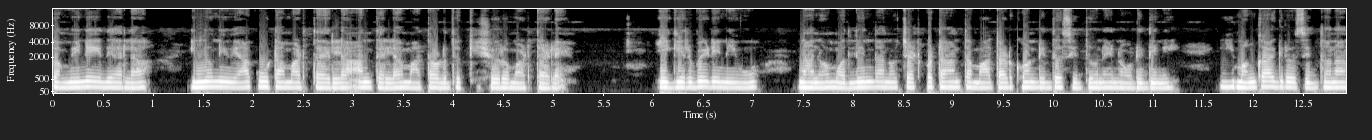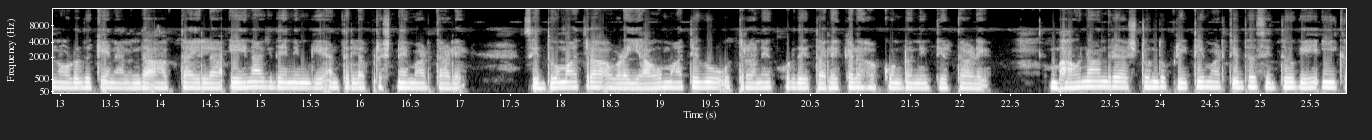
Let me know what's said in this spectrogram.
ಕಮ್ಮಿನೇ ಇದೆ ಅಲ್ಲ, ಇನ್ನು ನೀವು ಯಾಕೆ ಊಟ ಮಾಡ್ತಾ ಇಲ್ಲ ಅಂತೆಲ್ಲ ಮಾತಾಡೋದಕ್ಕೆ ಶುರು ಮಾಡ್ತಾಳೆ. ಹೀಗಿರ್ಬೇಡಿ ನೀವು, ನಾನು ಮೊದಲಿಂದನೂ ಚಟ್ಪಟ ಅಂತ ಮಾತಾಡ್ಕೊಂಡಿದ್ದ ಸಿದ್ದುನೇ ನೋಡಿದ್ದೀನಿ. ಈ ಮಂಕಾಗಿರೋ ಸಿದ್ದುನ ನೋಡೋದಕ್ಕೆ ನನ್ನಿಂದ ಆಗ್ತಾ ಇಲ್ಲ, ಏನಾಗಿದೆ ನಿಮಗೆ ಅಂತೆಲ್ಲ ಪ್ರಶ್ನೆ ಮಾಡ್ತಾಳೆ. ಸಿದ್ದು ಮಾತ್ರ ಅವಳ ಯಾವ ಮಾತಿಗೂ ಉತ್ತರನೇ ಕೊಡದೆ ತಲೆ ಕೆಳಗೆ ಹಾಕೊಂಡು ನಿಂತಿರ್ತಾಳೆ. ಭಾವನಾ ಅಂದ್ರೆ ಅಷ್ಟೊಂದು ಪ್ರೀತಿ ಮಾಡ್ತಿದ್ದ ಸಿದ್ದುಗೆ ಈಗ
